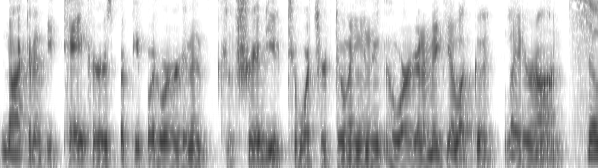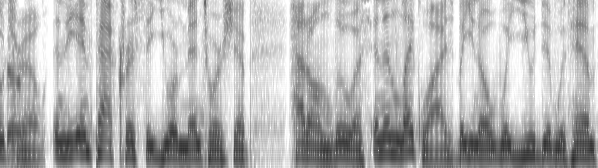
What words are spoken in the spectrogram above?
not going to be takers, but people who are going to contribute to what you're doing and who are going to make you look good later on. So, so, true. And the impact, Chris, that your mentorship had on Lewis, and then likewise, but you know, what you did with him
